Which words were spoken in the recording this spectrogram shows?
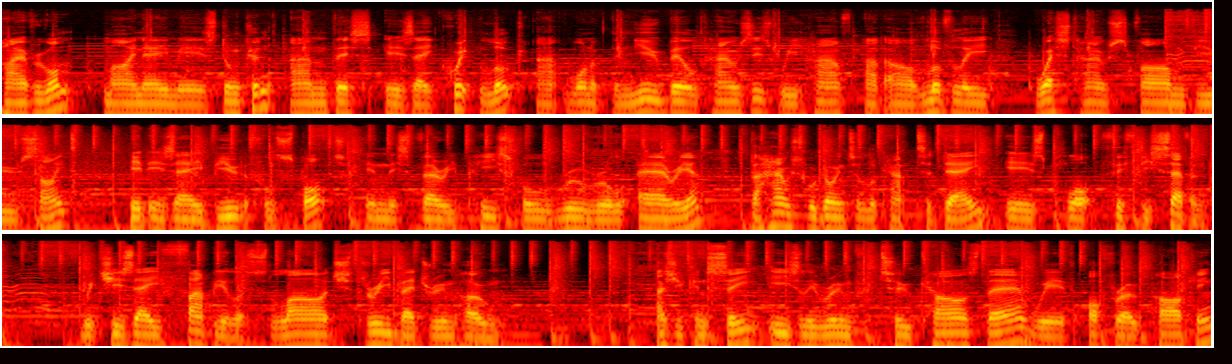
Hi everyone, my name is Duncan and this is a quick look at one of the new build houses we have at our lovely Westhouse Farm View site. It is a beautiful spot in this very peaceful rural area. The house we're going to look at today is plot 57, which is a fabulous large three bedroom home. As you can see, easily room for two cars there with off-road parking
